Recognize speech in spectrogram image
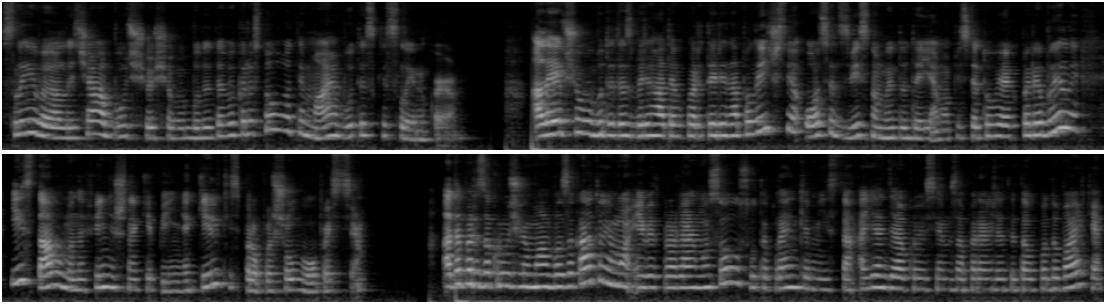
сливи, алича, будь-що, що ви будете використовувати, має бути з кислинкою. Але якщо ви будете зберігати в квартирі на поличці, оцет, звісно, ми додаємо після того, як перебили, і ставимо на фінішне кипіння. Кількість пропишу в описі. А тепер закручуємо або закатуємо і відправляємо соус у тепленьке місце. А я дякую всім за перегляди та вподобайки.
